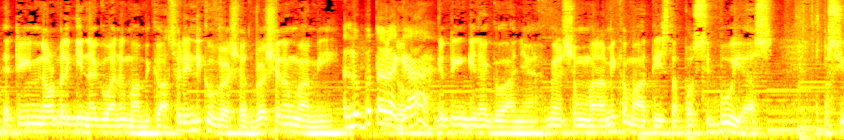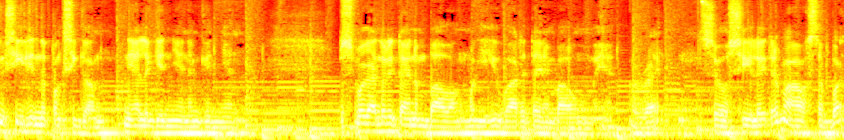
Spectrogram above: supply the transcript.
Ito yung normally ginagawa ng mami ko. Actually, hindi ko version. Version ng mami. Ano ba talaga? Ito, ganito yung ginagawa niya. Meron siyang maraming kamatis, tapos sibuyas, tapos yung silin na pangsigang, nilalagyan niya ng ganyan. Tapos magano rin tayo ng bawang. Maghihiwa rin tayo ng bawang mamaya. Alright. So, see you later mga kasabot.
